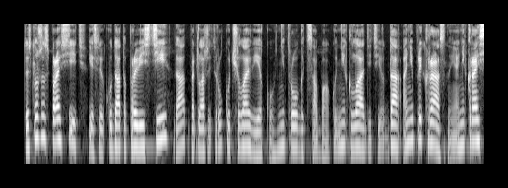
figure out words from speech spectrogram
То есть нужно спросить, если куда-то провести, да, предложить руку человеку, не трогать собаку, не гладить ее. Да, они прекрасные, они красивые.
